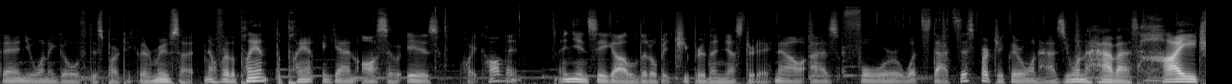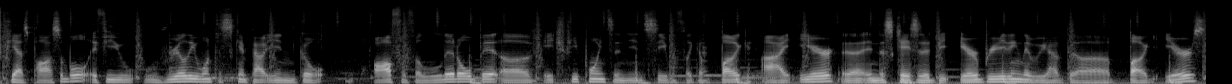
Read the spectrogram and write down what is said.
then you want to go with this particular moveset. Now for the plant, the plant again also is quite common. And you can see it got a little bit cheaper than yesterday. Now, as for what stats this particular one has, you want to have as high HP as possible. If you really want to skimp out, you can go off with a little bit of HP points and you can see with like a bug eye ear. Uh, in this case it would be ear breathing that we have the bug ears.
